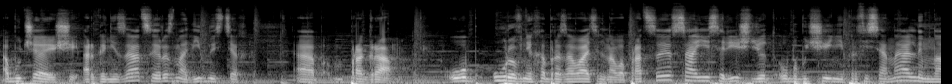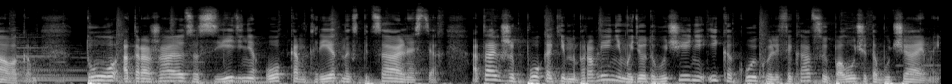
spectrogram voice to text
обучающей организации разновидностях э, программ об уровнях образовательного процесса, а если речь идет об обучении профессиональным навыкам, то отражаются сведения о конкретных специальностях, а также по каким направлениям идет обучение и какую квалификацию получит обучаемый.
